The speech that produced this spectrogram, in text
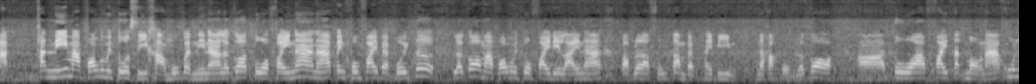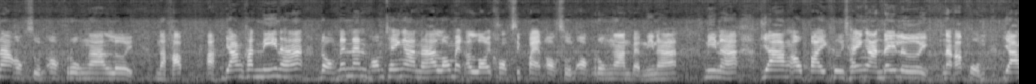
อะ คันนี้มาพร้อมกับเป็นตัวสีขาวมุกแบบนี้นะ แล้วก็ตัวไฟหน้านะ เป็นโคมไฟแบบโปรเจคเตอร์ แล้วก็มาพร้อมกับเป็นตัวไฟเดย์ไลท์นะ ปรับระดับสูงต่ำแบบไฮบีมนะครับผม แล้วก็ตัวไฟตัดหมอกนะ คู่หน้าออกศูนย์ออกโรงงานเลยนะครับอะยางคันนี้นะฮะ ดอกแน่น ๆ พร้อมใช้งานนะฮะ ล้อแม็กอลลอยขอบ 18 ออกศูนย์ออกโรงงานแบบนี้นะฮะ นี่นะฮะยางเอาไปคือใช้งานได้เลยนะครับผมยาง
